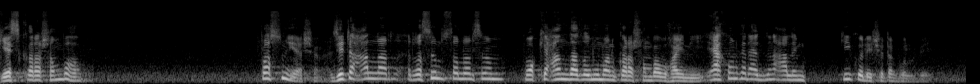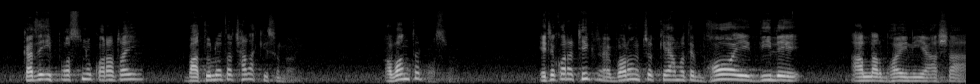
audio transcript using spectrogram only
গেস করা সম্ভব? প্রশ্নই আসে না। যেটা আল্লাহর রসুল সাল্লাহ সাল্লাম পক্ষে আন্দাজ অনুমান করা সম্ভব হয়নি। এখনকার একজন আলেম কি করে সেটা বলবে? কাজে এই প্রশ্ন করাটাই বাতুলতা ছাড়া কিছু নয়। অবান্তর প্রশ্ন। এটা করা ঠিক নয়, বরঞ্চ কে আমাদের ভয় দিলে আল্লাহর ভয় নিয়ে আসা,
